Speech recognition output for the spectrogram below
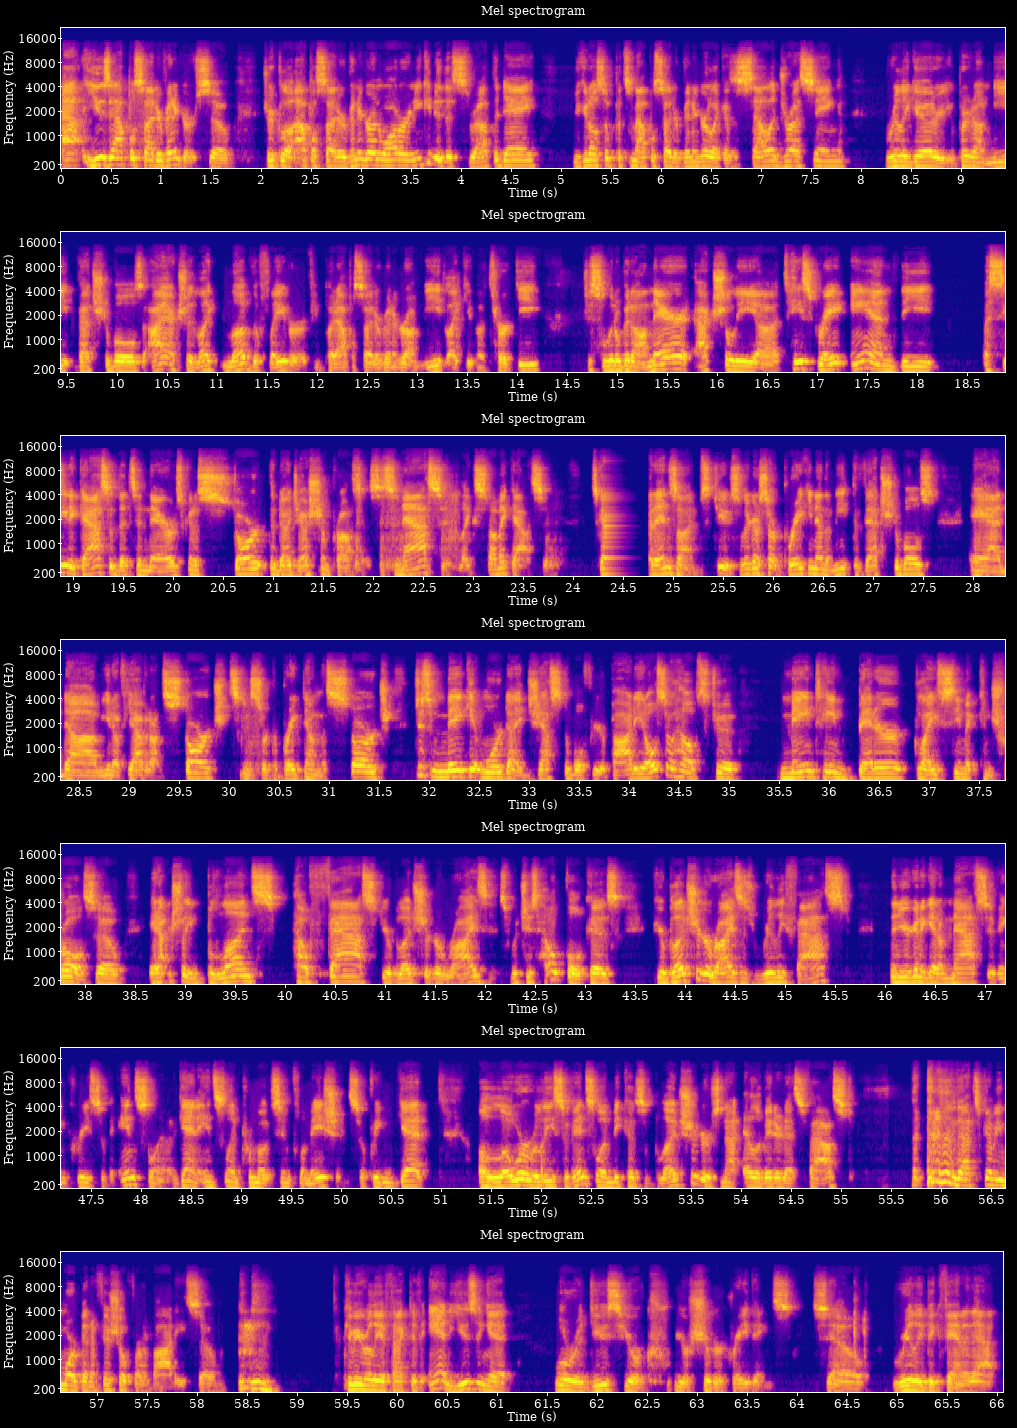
uh, use apple cider vinegar. So drink a little apple cider vinegar and water, and you can do this throughout the day. You can also put some apple cider vinegar, like as a salad dressing, really good. Or you can put it on meat, vegetables. I actually like love the flavor. If you put apple cider vinegar on meat, like you know turkey, just a little bit on there, it actually uh, tastes great. And the acetic acid that's in there is going to start the digestion process. It's an acid, like stomach acid. It's got enzymes too, so they're going to start breaking down the meat, the vegetables and um, you know, if you have it on starch, it's going to start to break down the starch. Just make it more digestible for your body. It also helps to maintain better glycemic control. So it actually blunts how fast your blood sugar rises, which is helpful because if your blood sugar rises really fast, then you're going to get a massive increase of insulin. Again, insulin promotes inflammation. So if we can get a lower release of insulin because the blood sugar is not elevated as fast, that's going to be more beneficial for our body. So can be really effective and using it will reduce your your sugar cravings. So really big fan of that.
